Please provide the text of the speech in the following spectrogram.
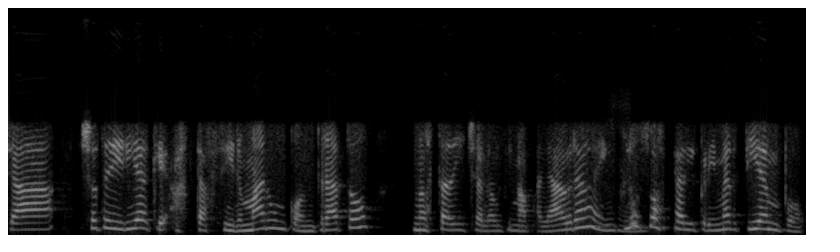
ya, yo te diría que hasta firmar un contrato no está dicha la última palabra, e incluso hasta el primer tiempo,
